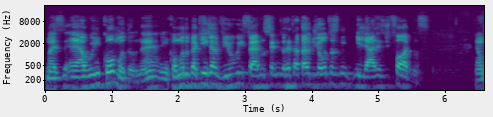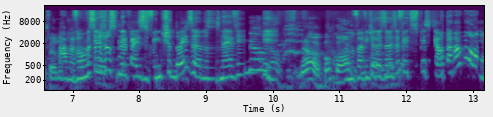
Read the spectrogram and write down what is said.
mas é algo incômodo, né? Incômodo para quem já viu o inferno sendo retratado de outras milhares de formas. É um chroma Ah, mas vamos ser justos, né? Faz 22 anos, né, Vi? Não, não, não, eu concordo. Não faz 22 anos, o efeito especial tava bom.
